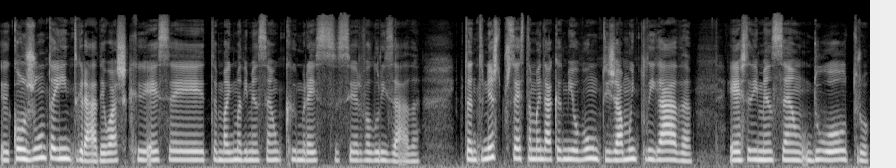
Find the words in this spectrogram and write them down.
eh, conjunta e integrada. Eu acho que essa é também uma dimensão que merece ser valorizada. Portanto, neste processo também da Academia Ubuntu, e já muito ligada a esta dimensão do outro,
